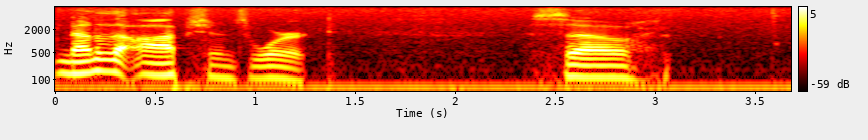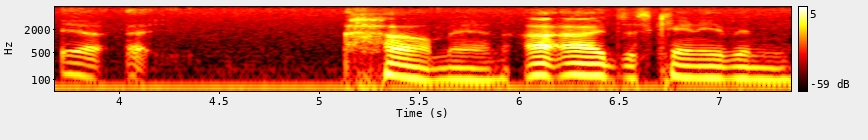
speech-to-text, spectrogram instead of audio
none of the options worked. So, yeah. I, oh man, I I just can't even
